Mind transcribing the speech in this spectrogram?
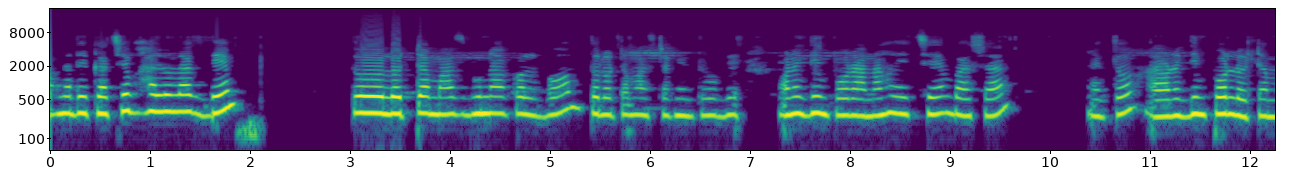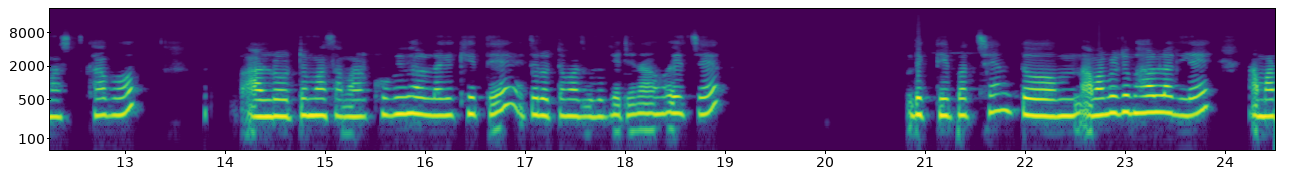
আপনাদের কাছে ভালো লাগবে। তো লোট্টা মাছ ভুনা করব। তো লোট্টা মাছটা কিন্তু অনেকদিন পর আনা হয়েছে বাসায়। তো, আর অনেকদিন পর লোট্টা মাছ খাব। আর লোট্টা মাছ আমার খুবই ভালো লাগে খেতে। তো লোট্টা মাছগুলো কেটে নেওয়া হয়েছে। দেখতেই পাচ্ছেন? তো আমার ভিডিও ভালো লাগলে আমার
